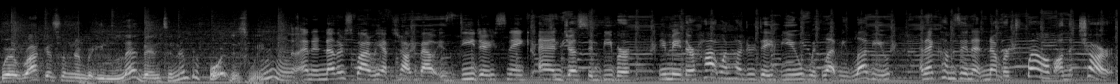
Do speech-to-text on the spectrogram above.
where it rockets from number 11 to number 4 this week. Hmm, and another squad we have to talk about is DJ Snake and Justin Bieber. They made their Hot 100 debut with Let Me Love You, and that comes in at number 12 on the chart,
